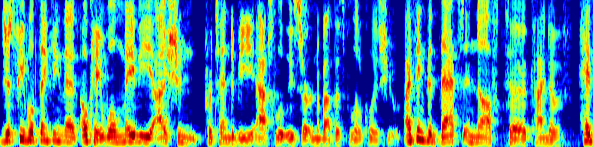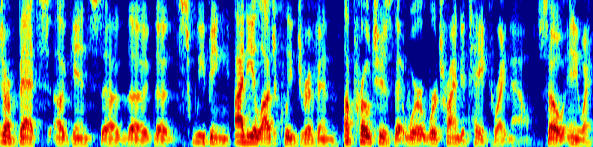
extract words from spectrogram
just people thinking that okay well maybe i shouldn't pretend to be absolutely certain about this political issue. I think that that's enough to kind of hedge our bets against uh, the the sweeping ideologically driven approaches that we're we're trying to take right now. So anyway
